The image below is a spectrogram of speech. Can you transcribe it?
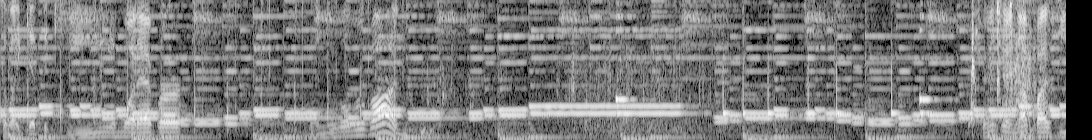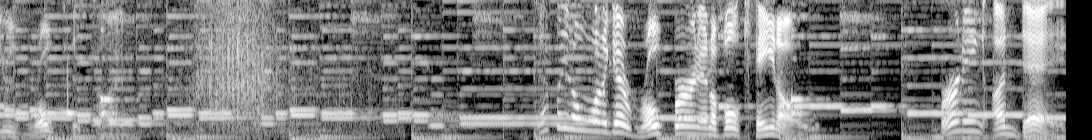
to like get the key and whatever. And then we will move on. Strangely enough, I have to use rope this time. Definitely don't want to get rope burn in a volcano. Burning undead.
